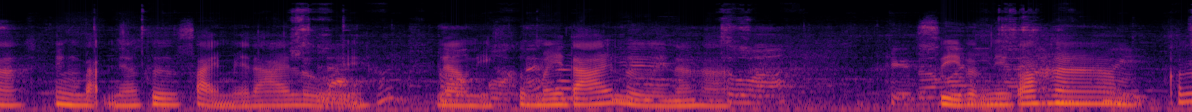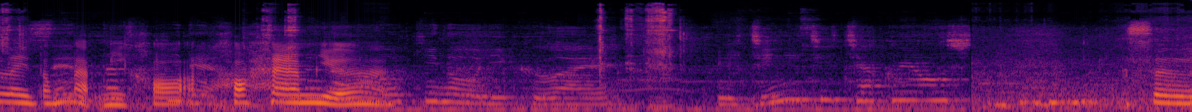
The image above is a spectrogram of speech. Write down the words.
คะอย่างแบบนี้คือใส่ไม่ได้เลย แนวนี้คือไม่ได้เลยนะคะ สีแบบนี้ก็ห้าม ก็เลยต้องแบบมีข้อข้อห้ามเยอะค่ะซื้อ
